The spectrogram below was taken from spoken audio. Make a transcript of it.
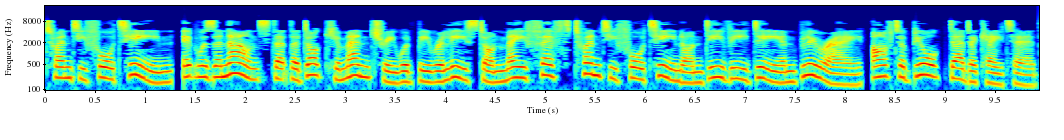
2014, it was announced that the documentary would be released on May 5, 2014 on DVD and Blu-ray, after Bjork dedicated,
